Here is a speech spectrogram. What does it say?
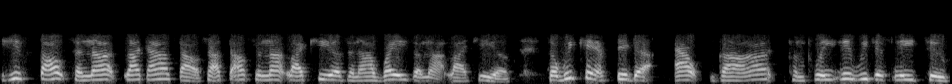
his thoughts are not like our thoughts. Our thoughts are not like his, and our ways are not like his. So we can't figure out God completely. We just need to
